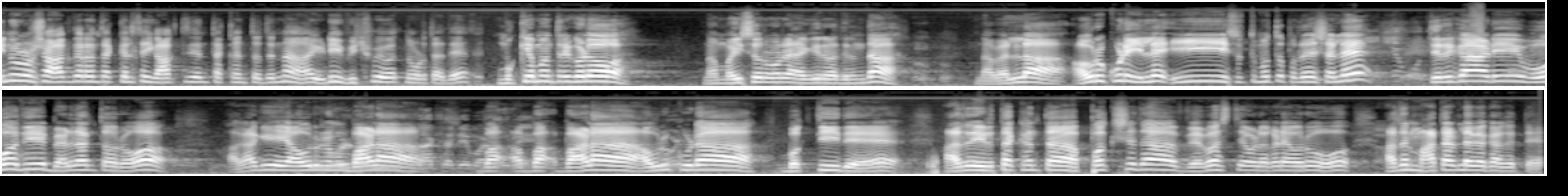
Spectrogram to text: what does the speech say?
ಐನೂರು ವರ್ಷ ಆಗದಿರೋಂಥ ಕೆಲಸ ಈಗ ಆಗ್ತಿದೆ ಅಂತಕ್ಕಂಥದ್ದನ್ನು ಇಡೀ ವಿಶ್ವ ಇವತ್ತು ನೋಡ್ತಾ ಇದೆ. ಮುಖ್ಯಮಂತ್ರಿಗಳು ನಮ್ಮ ಮೈಸೂರಿನವರೇ ಆಗಿರೋದ್ರಿಂದ ನಾವೆಲ್ಲ ಅವರು ಕೂಡ ಇಲ್ಲೇ ಈ ಸುತ್ತಮುತ್ತ ಪ್ರದೇಶದಲ್ಲೇ ತಿರುಗಾಡಿ ಓದಿ ಬೆಳೆದಂಥವ್ರು. ಹಾಗಾಗಿ ಅವರು ನಮ್ಗೆ ಭಾಳ ಭಾಳ ಅವರು ಕೂಡ ಭಕ್ತಿ ಇದೆ. ಆದರೆ ಇರ್ತಕ್ಕಂಥ ಪಕ್ಷದ ವ್ಯವಸ್ಥೆ ಒಳಗಡೆ ಅವರು ಅದನ್ನು ಮಾತಾಡಲೇಬೇಕಾಗುತ್ತೆ.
